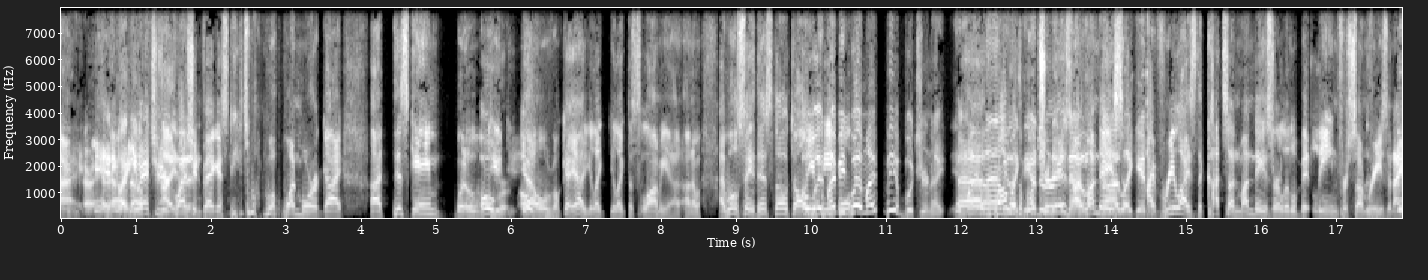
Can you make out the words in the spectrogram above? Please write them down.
right, all right, anyway, you answered your I- question. Vegas needs one, one more guy. Uh, this game, what, Over, you- yeah, over. over. Okay, yeah, you like you like the salami on, on a. I will say this though to all Oh, you it people. might be, it might be a butcher night. It Uh, the problem like with the butcher is on Mondays. like I've realized the cuts on Mondays are a little bit lean for some reason. I,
